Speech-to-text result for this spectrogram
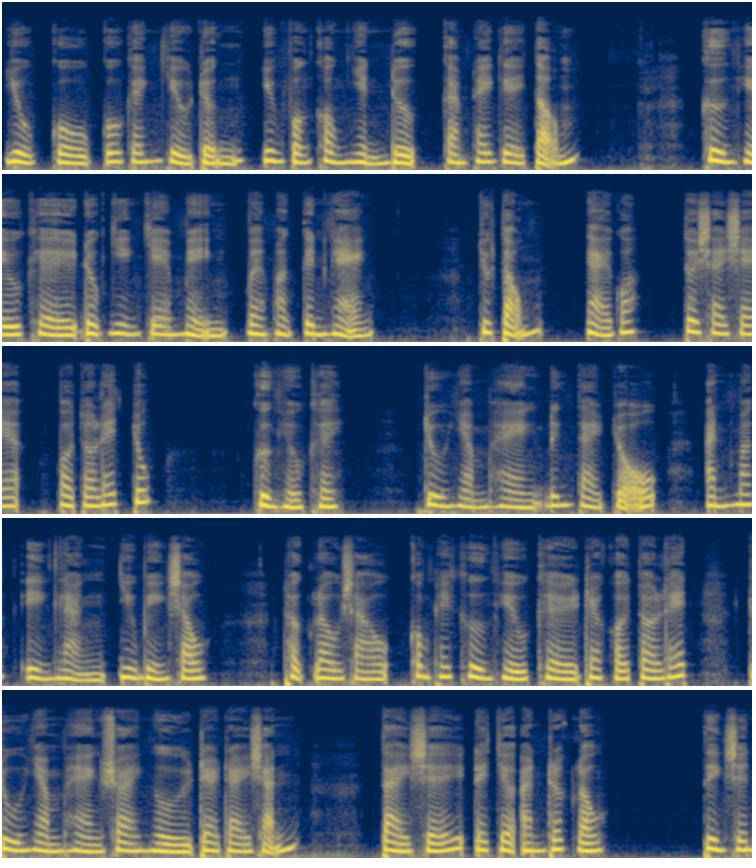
Dù cô cố gắng chịu đựng nhưng vẫn không nhìn được, cảm thấy ghê tởm. Khương Hiệu Khệ đột nhiên che miệng, vẻ mặt kinh ngạc. Chú Tổng, ngại quá, tôi sai xe, vào toilet chút. Khương Hiệu Khệ. chu nhầm hàng đứng tại chỗ, ánh mắt yên lặng như biển sâu. Thật lâu sau, không thấy Khương Hiệu Khệ ra khỏi toilet, chu nhầm hàng xoay người ra đại sảnh. Tài xế đã chờ anh rất lâu. Tiên sinh,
